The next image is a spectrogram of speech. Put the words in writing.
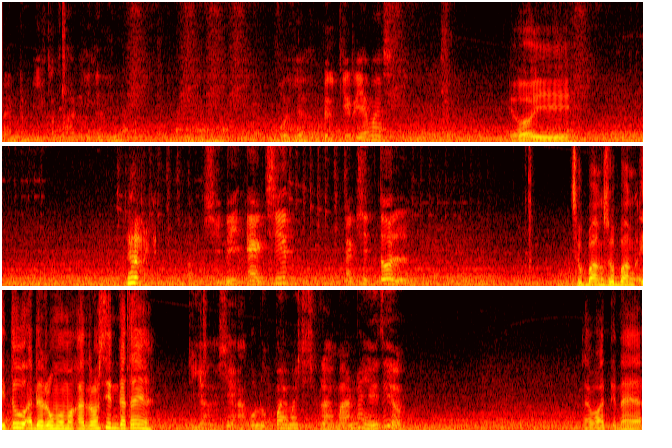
Random event lagi kan? Oh iya, ambil kiri ya mas. Yoi. Habis ini exit, exit tol. Subang, Subang. Itu ada rumah makan Rosin katanya. Iya sih, aku lupa ya mas di sebelah mana ya itu ya. Lewatin aja.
